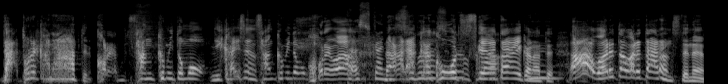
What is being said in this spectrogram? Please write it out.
だどれかなーってこれ3組とも2回戦3組ともこれはなかなかこうつけがたいかなって、ああ割れた割れたなんつってね。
